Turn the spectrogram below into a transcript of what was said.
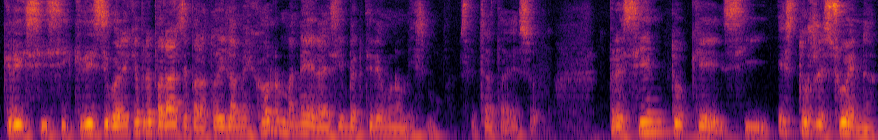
crisis y crisis, bueno, hay que prepararse para todo y la mejor manera es invertir en uno mismo, se trata de eso. Presiento que si esto resuena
